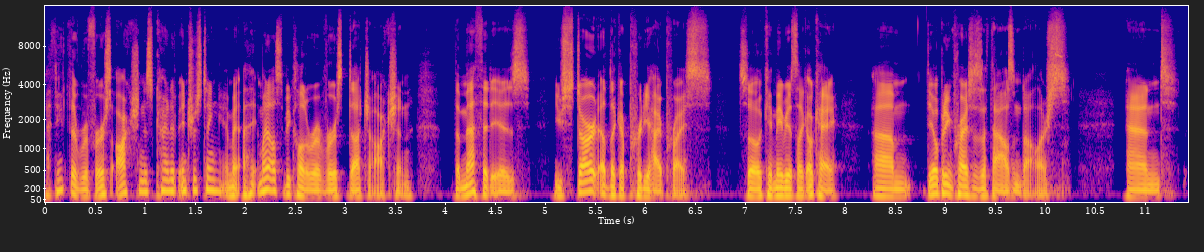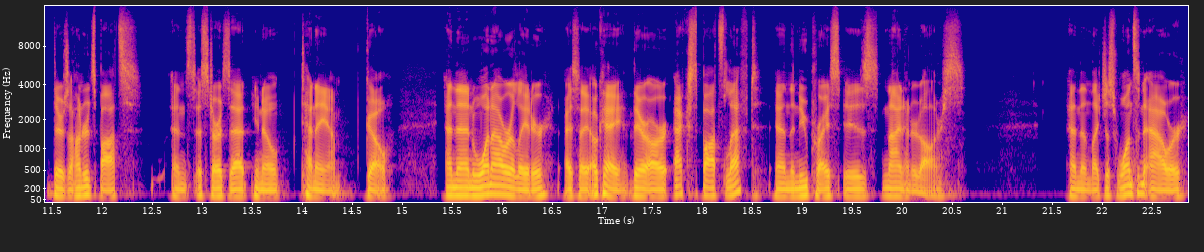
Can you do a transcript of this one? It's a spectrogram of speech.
I think the reverse auction is kind of interesting. It might, also be called a reverse Dutch auction. The method is you start at like a pretty high price. So okay, maybe it's like okay, um, the opening price is thousand dollars, and there's hundred spots, and it starts at you know 10 a.m. Go, and then one hour later, I say okay, there are X spots left, and the new price is nine hundred dollars. And then like just once an hour,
